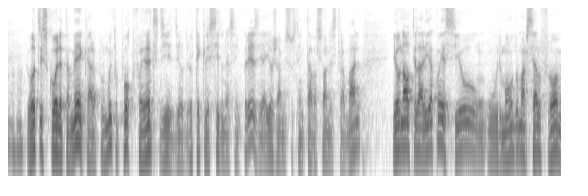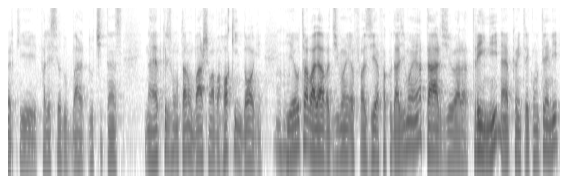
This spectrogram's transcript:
uhum. outra escolha também, cara, por muito pouco, foi antes de, de eu ter crescido nessa empresa, e aí eu já me sustentava só nesse trabalho. Eu, na hotelaria, conheci o, o irmão do Marcelo Fromer, que faleceu do bar do Titãs. Na época eles montaram um bar chamava Rocking Dog. Uhum. E eu trabalhava de manhã, eu fazia a faculdade de manhã à tarde, eu era trainee, na época eu entrei como trainee,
